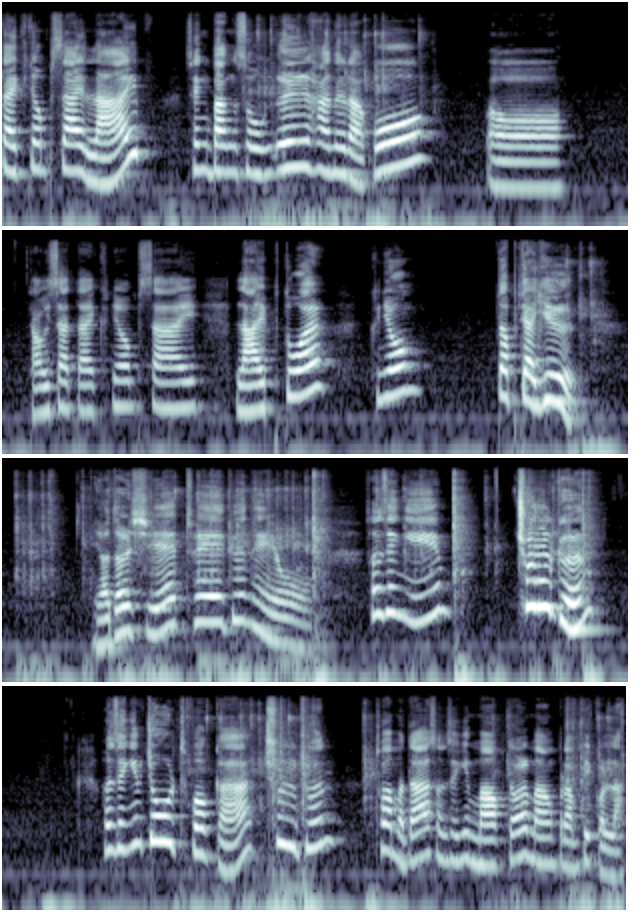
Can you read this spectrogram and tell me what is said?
딸 그냥사이 라이브 생방송을 하느라고 어딸 그냥사이 라이브 또한 그냥 떡자윷 8시에 퇴근해요. 선생님 출근. 선생님 쫄트버가 출근 토하마다 선생님 마옥돌 마옥 브람피 꼴라.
